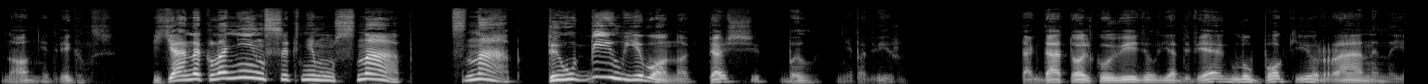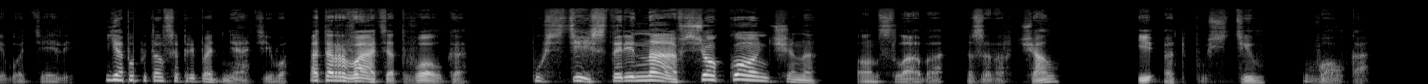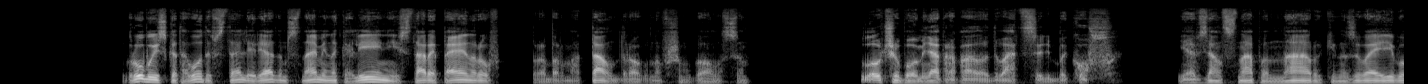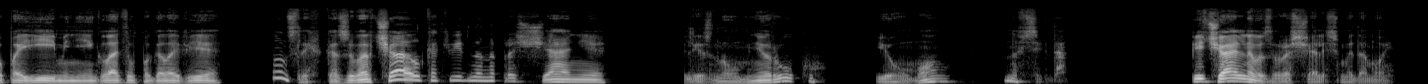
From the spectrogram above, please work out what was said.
но он не двигался. Я наклонился к нему. Снап! Снап! Ты убил его! Но песик был неподвижен. Тогда только увидел я две глубокие раны на его теле. Я попытался приподнять его, оторвать от волка. «Пусти, старина, все кончено!» Он слабо заворчал и отпустил волка. Грубые скотоводы встали рядом с нами на колени, и старый Пенруф пробормотал дрогнувшим голосом. «Лучше бы у меня пропало двадцать быков». Я взял Снапа на руки, называя его по имени, и гладил по голове. Он слегка заворчал, как видно, на прощание, лизнул мне руку и умолк навсегда. Печально возвращались мы домой.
